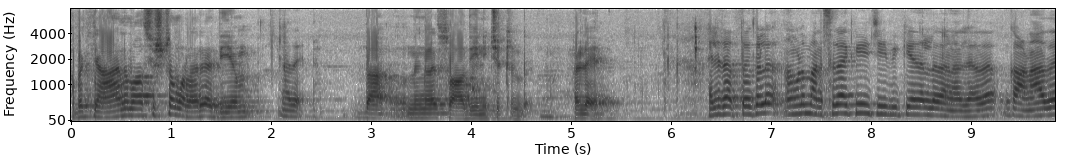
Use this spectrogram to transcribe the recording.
അപ്പോൾ ജ്ഞാനവാസിഷ്ടം വളരെയധികം അതെ. നിങ്ങളെ സ്വാധീനിച്ചിട്ടുണ്ട്. അല്ലേ? അതിൽ തത്വങ്ങൾ നമ്മൾ മനസ്സിലാക്കി ജീവിക്കുക എന്നുള്ളതാണ്. അല്ലാതെ കാണാതെ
